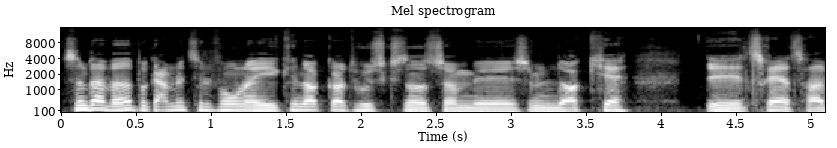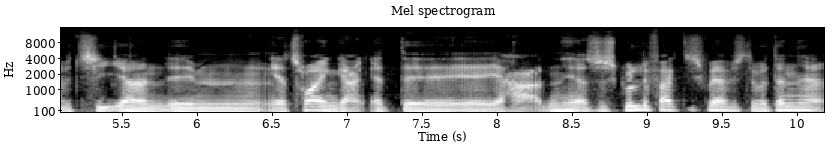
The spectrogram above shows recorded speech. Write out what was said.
som der har været på gamle telefoner. I kan nok godt huske sådan noget som, øh, som Nokia øh, 3310'eren. Øh, jeg tror ikke engang, at øh, jeg har den her, så skulle det faktisk være, hvis det var den her.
